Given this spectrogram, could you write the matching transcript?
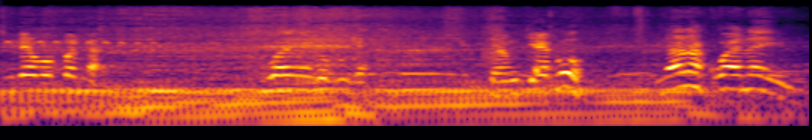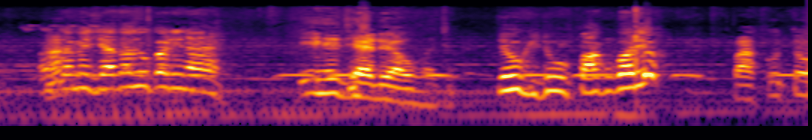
ચીડિયા બપોર ના કોઈ નહીં ગોકુળા. કેમ કે કહું ના ના કોઈ નહીં. અને તમે જ્યાં શું કરીને આયા. એ જ આવું બાજુ કેવું કીધું પાકું કર્યું? પાકું તો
